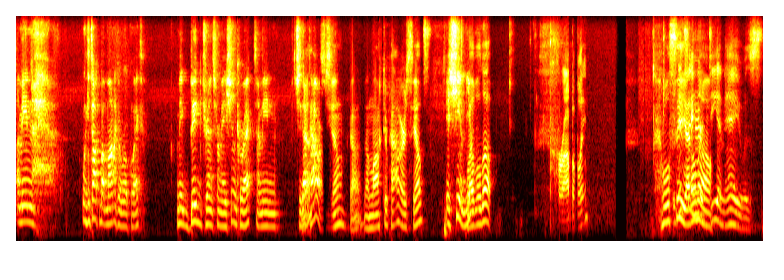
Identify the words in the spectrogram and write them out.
I mean, we can talk about Monica real quick. I mean, big transformation, correct? I mean, she got Yeah, powers. You know, got unlocked her powers. Yep, Is she a mutant? leveled up. Probably. We'll see. I don't her know. DNA was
